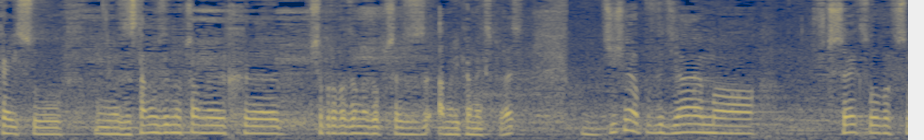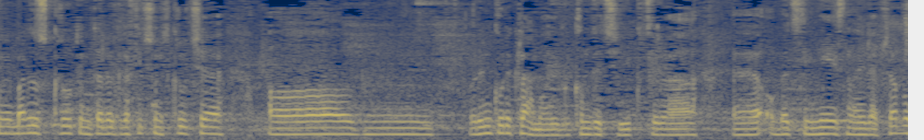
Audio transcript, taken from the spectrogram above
case'u e, ze Stanów Zjednoczonych e, przeprowadzonego przez American Express. Dzisiaj opowiedziałem o w trzech słowach, w sumie bardzo skrótym, telegraficznym skrócie o mm, rynku reklamy, o jego kondycji, która e, obecnie nie jest najlepsza, bo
